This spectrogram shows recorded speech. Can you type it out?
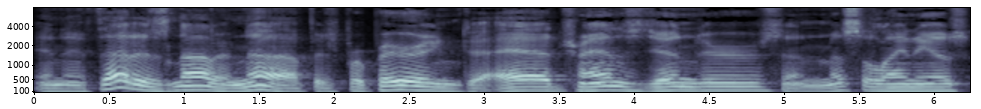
and if that is not enough, is preparing to add transgenders and miscellaneous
